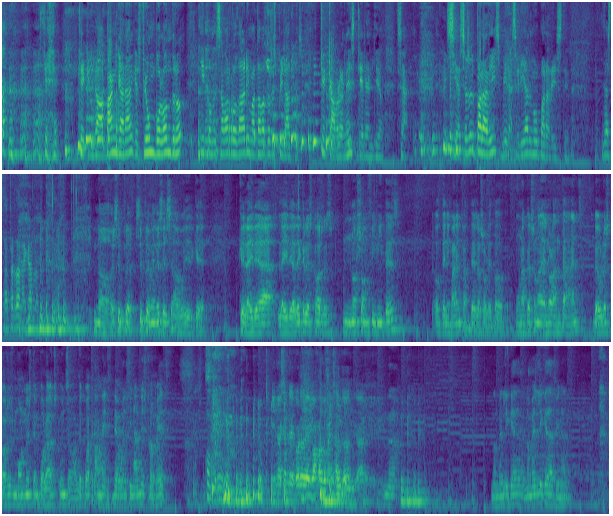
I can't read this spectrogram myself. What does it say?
que, que a Bangaran, que fue un bolondro y comenzaba a rodar y mataba a todos piratas. Qué cabrones quieren, tío. O sea, si eso es el paradis mira, sería el meu paradis tío. Ja està, perdona, Carlos. No, simple, simplement és això, vull dir que, que la, idea, la idea de que les coses no són finites ho tenim a la infantesa, sobretot. Una persona de 90 anys veu les coses molt més temporals que un xaval de 4 anys. Home, veu el final més propet. Hombre. I no se'n recorda de quan va començar tot, Ja. No. Només li queda, només li queda final.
